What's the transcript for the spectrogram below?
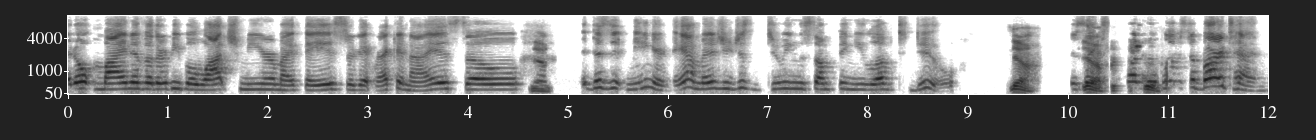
i don't mind if other people watch me or my face or get recognized so Yeah. it doesn't mean you're damaged you're just doing something you love to do yeah it's Yeah, like for someone sure. who loves to bartend.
